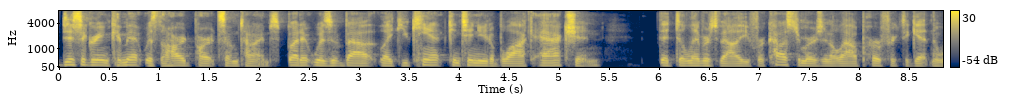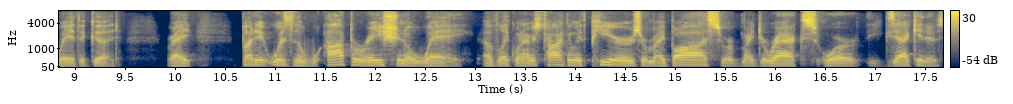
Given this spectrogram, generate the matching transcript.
disagree and commit was the hard part sometimes, but it was about like you can't continue to block action that delivers value for customers and allow perfect to get in the way of the good, right? But it was the operational way of like when I was talking with peers or my boss or my directs or the executives,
